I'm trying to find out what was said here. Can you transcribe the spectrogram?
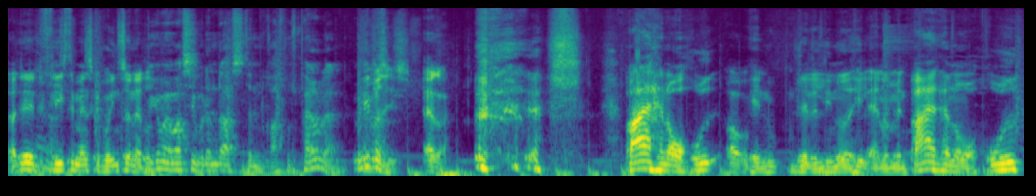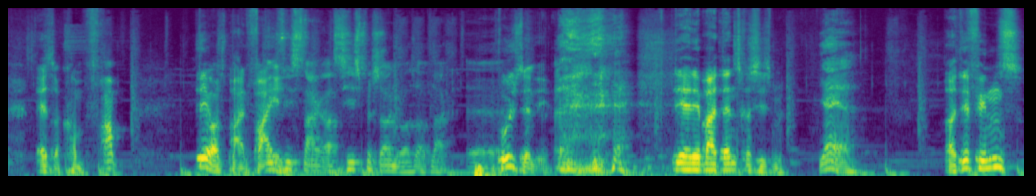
Og det er de fleste mennesker på internettet. Det kan man jo også se på dem, der har stemt Rasmus Paludan. Lige præcis. Altså. bare at han overhovedet... Og okay, nu bliver det lige noget helt andet, men bare at han overhovedet altså kom frem, det er også bare en Hvis fejl. vi snakker racisme, så er han jo også oplagt. Øh, Fuldstændig. Det her det er bare dansk racisme. ja, ja. Og det findes.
